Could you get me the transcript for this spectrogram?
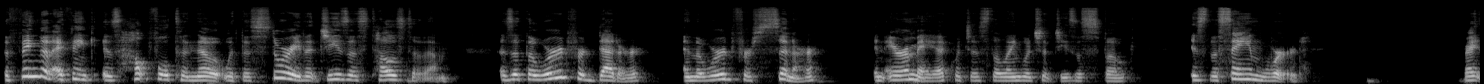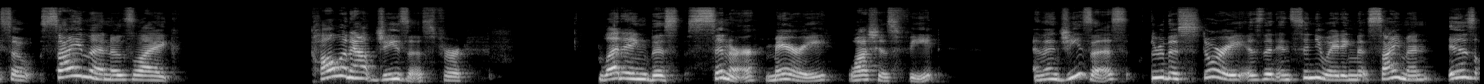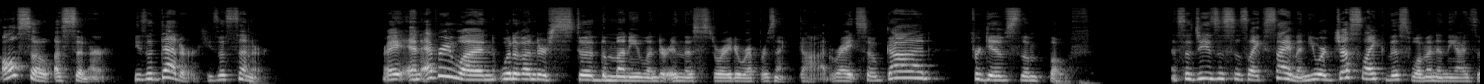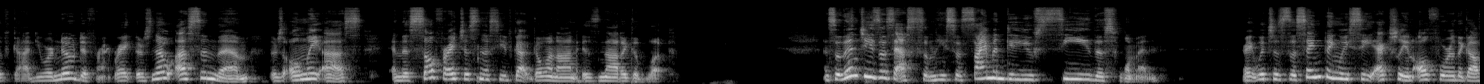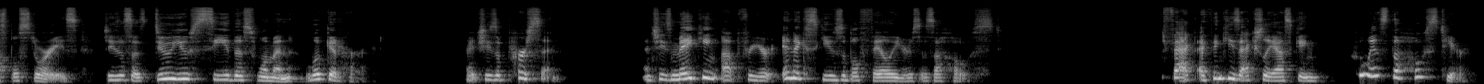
The thing that I think is helpful to note with this story that Jesus tells to them is that the word for debtor and the word for sinner in Aramaic, which is the language that Jesus spoke, is the same word. Right? So Simon is like calling out Jesus for letting this sinner, Mary, wash his feet. And then Jesus, through this story, is then insinuating that Simon is also a sinner. He's a debtor, he's a sinner right? And everyone would have understood the money lender in this story to represent God, right? So God forgives them both. And so Jesus is like, Simon, you are just like this woman in the eyes of God. You are no different, right? There's no us and them, there's only us. And this self righteousness you've got going on is not a good look. And so then Jesus asks him, he says, Simon, do you see this woman? Right? Which is the same thing we see actually in all four of the gospel stories. Jesus says, Do you see this woman? Look at her right? She's a person and she's making up for your inexcusable failures as a host. In fact, I think he's actually asking, who is the host here?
